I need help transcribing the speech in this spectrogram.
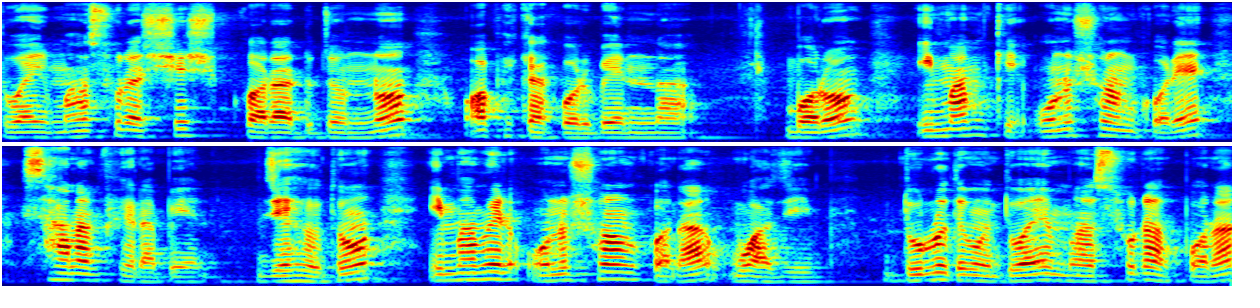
দোয়াই মাসুরা শেষ করার জন্য অপেক্ষা করবেন না। বরং ইমামকে অনুসরণ করে সালাম ফেরাবেন। যেহেতু ইমামের অনুসরণ করা ওয়াজিব, দুরুদ এবং দোয়াই মাসুরা পড়া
